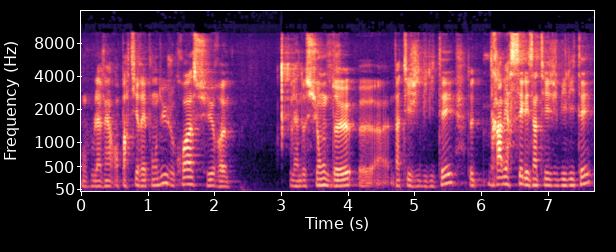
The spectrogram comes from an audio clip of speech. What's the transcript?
Donc Vous l'avez en partie répondu, je crois, sur euh, la notion d'intelligibilité, de, traverser les intelligibilités.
